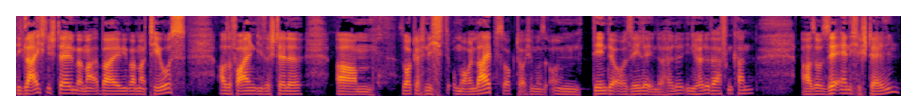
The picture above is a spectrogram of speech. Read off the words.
die gleichen Stellen bei, bei, wie bei Matthäus. Also vor allem diese Stelle, ähm, sorgt euch nicht um euren Leib, sorgt euch um, um den, der eure Seele in der Hölle, in die Hölle werfen kann. Also sehr ähnliche Stellen.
